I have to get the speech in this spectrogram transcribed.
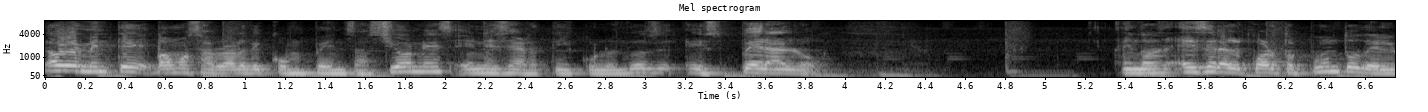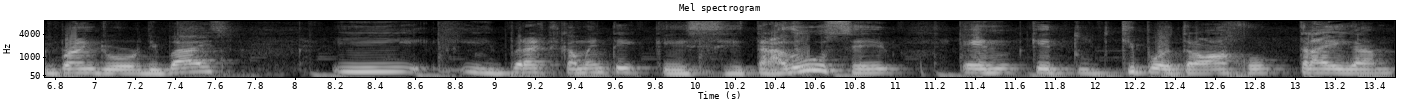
Obviamente vamos a hablar de compensaciones en ese artículo, entonces espéralo. Entonces ese era el cuarto punto del Brand Your Device y, prácticamente que se traduce en que tu equipo de trabajo traiga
